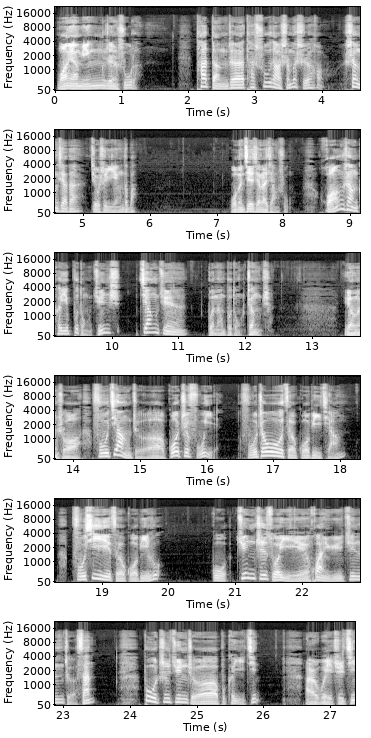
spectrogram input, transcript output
王阳明认输了。他等着他输到什么时候，剩下的就是赢的吧。我们接下来讲述，皇上可以不懂军事，将军不能不懂政治。原文说：“辅将者，国之辅也。辅周则国必强，辅细则国必弱。故君之所以患于君者三：不知君者不可以进，而谓之进；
